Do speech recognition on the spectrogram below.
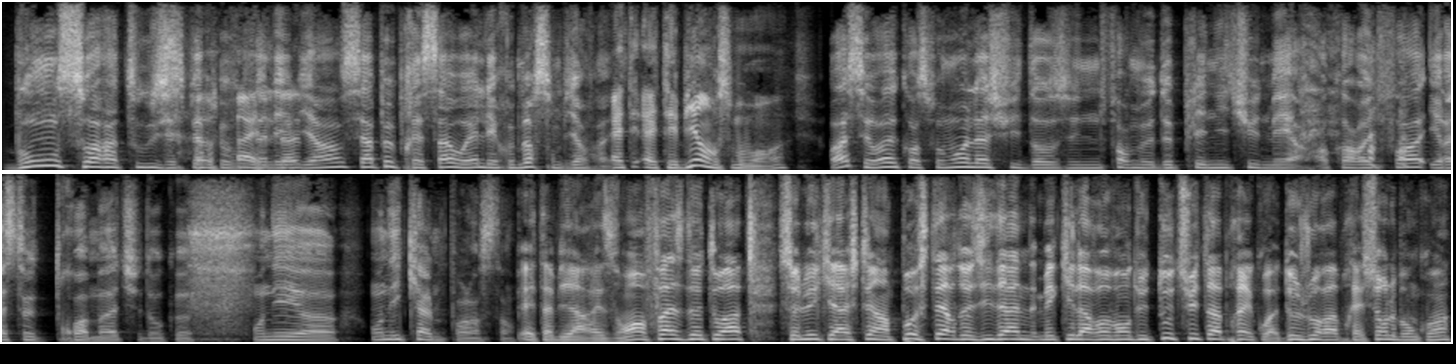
Bonsoir à tous, j'espère que vous Ouais, allez bien. C'est à peu près ça, ouais, les rumeurs sont bien vraies. Elle, était bien en ce moment. hein. Ouais, c'est vrai qu'en ce moment, là, je suis dans une forme de plénitude, mais encore une fois, il reste trois matchs, donc euh, on, est, euh, on est calme pour l'instant. Et t'as bien raison. En face de toi, celui qui a acheté un poster de Zidane, mais qui l'a revendu tout de suite après, quoi, deux jours après, sur le bon coin,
